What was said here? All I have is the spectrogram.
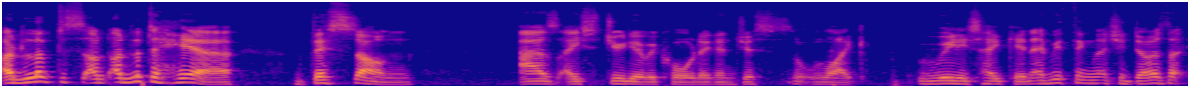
I'd love to. I'd, I'd love to hear this song as a studio recording and just sort of like really take in everything that she does that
